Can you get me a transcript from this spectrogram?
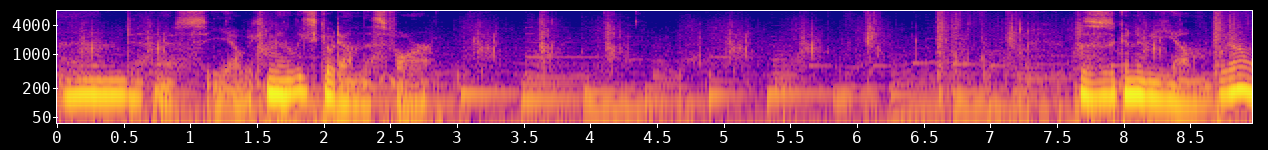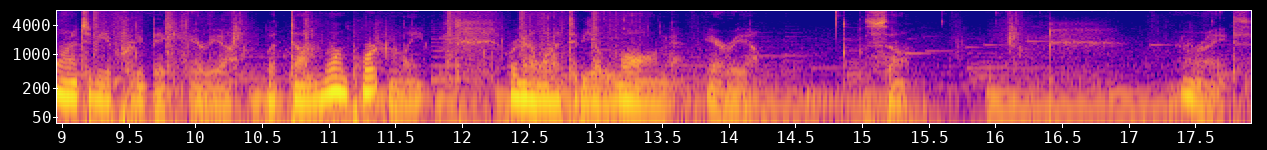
And let's see, yeah, we can at least go down this far. This is going to be, um, we're going to want it to be a pretty big area, but um, more importantly, we're going to want it to be a long area. So, alright,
